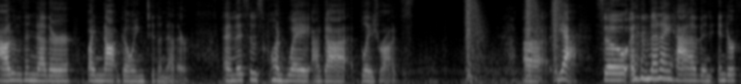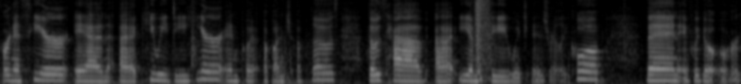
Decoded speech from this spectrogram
out of the nether by not going to the nether. And this is one way I got blaze rods. Uh, yeah, so, and then I have an ender furnace here and a QED here and put a bunch of those. Those have uh, EMC, which is really cool. Then if we go over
